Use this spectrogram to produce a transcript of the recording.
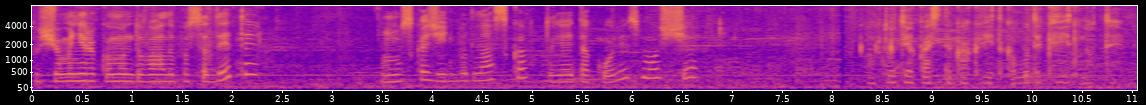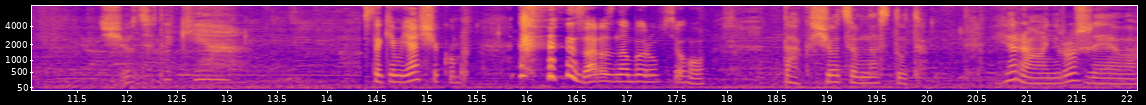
Тут що мені рекомендували посадити? Ну, скажіть, будь ласка, то я й таку візьму ще. А тут якась така квітка буде квітнути. Що це таке? З таким ящиком зараз наберу всього. Так, що це в нас тут? Герань, рожева.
